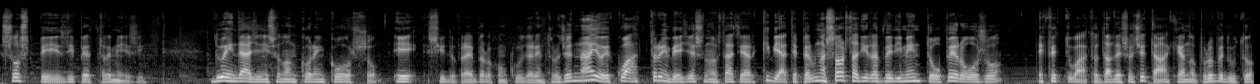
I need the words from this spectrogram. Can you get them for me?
sospesi per tre mesi. Due indagini sono ancora in corso e si dovrebbero concludere entro gennaio e quattro invece sono state archiviate per una sorta di ravvedimento operoso effettuato dalle società che hanno provveduto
